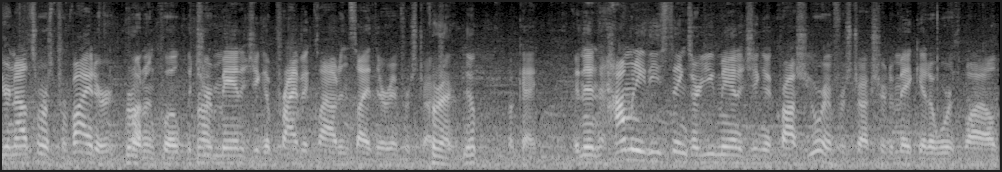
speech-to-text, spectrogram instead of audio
you're an outsourced provider, Right. quote unquote, but you're managing a private cloud inside their infrastructure. Correct, yep. Okay. And then how many of these things are you managing across your infrastructure to make it a worthwhile?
